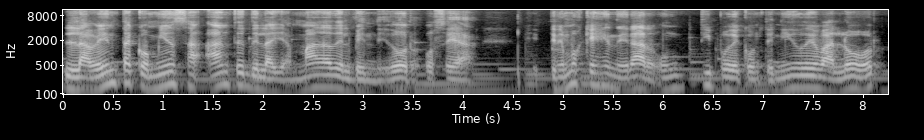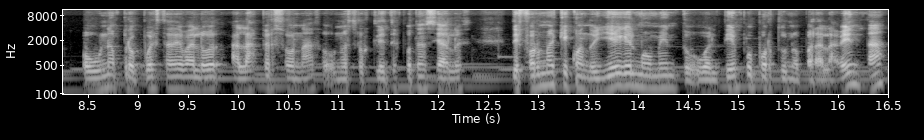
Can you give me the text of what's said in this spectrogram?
La venta comienza antes de la llamada del vendedor, o sea, tenemos que generar un tipo de contenido de valor o una propuesta de valor a las personas o nuestros clientes potenciales, de forma que cuando llegue el momento o el tiempo oportuno para la venta,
